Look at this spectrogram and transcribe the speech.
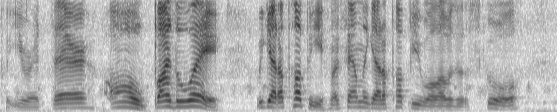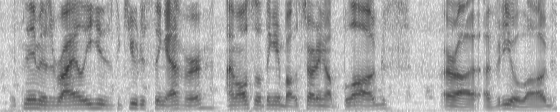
Put you right there. Oh, by the way, we got a puppy. My family got a puppy while I was at school. Its name is Riley. He's the cutest thing ever. I'm also thinking about starting up blogs, or uh, a video log,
